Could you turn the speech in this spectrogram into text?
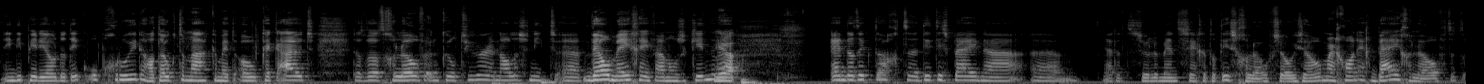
in die periode dat ik opgroeide. Had ook te maken met, oh kijk uit. Dat we dat geloof en cultuur en alles niet eh, wel meegeven aan onze kinderen. Ja, En dat ik dacht, eh, dit is bijna, ehm, ja, dat zullen mensen zeggen, dat is geloof sowieso, maar gewoon echt bijgeloof. Dat,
